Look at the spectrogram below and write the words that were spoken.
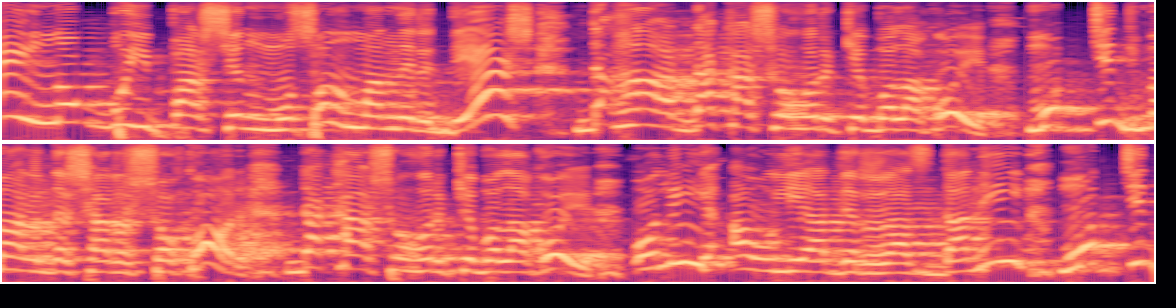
এই নব্বই পার্সেন্ট মুসলমানের দেশ ঢাকা ঢাকা শহরকে বলা হয়, মসজিদ মাদ্রাসার শহর ঢাকা শহরকে বলা হয়, অলি আউলিয়াদের রাজধানী, মসজিদ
